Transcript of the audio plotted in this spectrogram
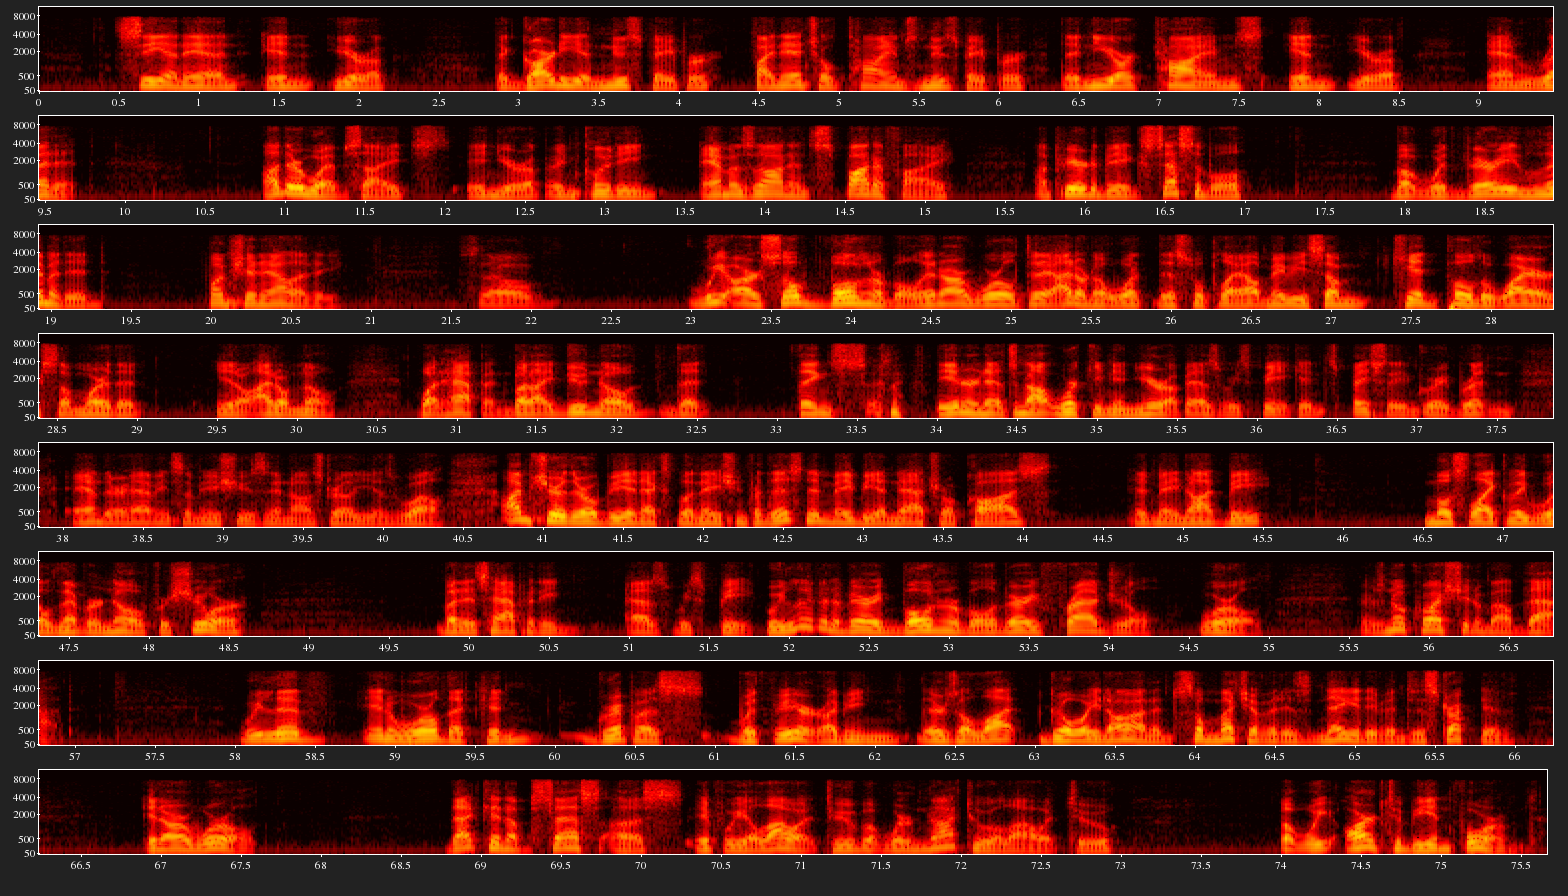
CNN in Europe, the Guardian newspaper, Financial Times newspaper, the New York Times in Europe, and Reddit. Other websites in Europe, including Amazon and Spotify, appear to be accessible but with very limited functionality. So we are so vulnerable in our world today. I don't know what this will play out. Maybe some kid pulled a wire somewhere that, you know, I don't know what happened. But I do know that things, the internet's not working in Europe as we speak, especially in Great Britain. And they're having some issues in Australia as well. I'm sure there will be an explanation for this. And it may be a natural cause. It may not be. Most likely we'll never know for sure. But it's happening as we speak. We live in a very vulnerable, a very fragile world. There's no question about that. We live in a world that can grip us with fear. I mean, there's a lot going on, and so much of it is negative and destructive in our world. That can obsess us if we allow it to, but we're not to allow it to. But we are to be informed.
